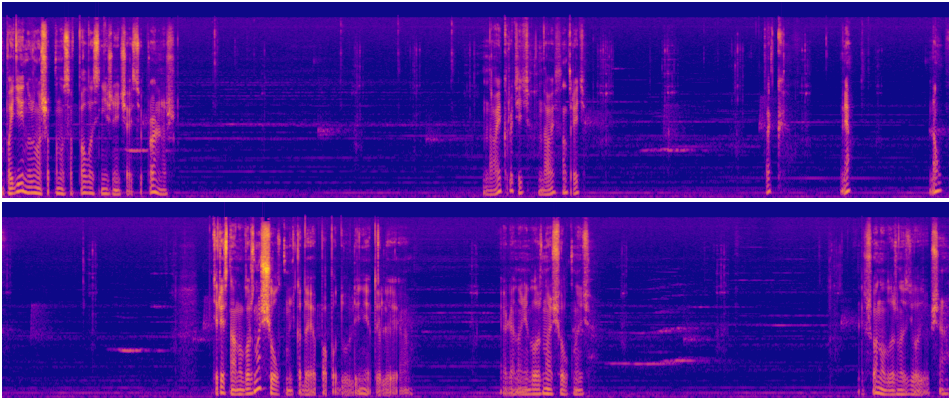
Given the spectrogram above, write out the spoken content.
Ну, по идее, нужно, чтобы оно совпало с нижней частью, правильно же? Давай крутить, давай смотреть. Так. Не? Ну. Интересно, оно должно щелкнуть, когда я попаду или нет, или... Или оно не должно щелкнуть? Или что оно должно сделать вообще?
